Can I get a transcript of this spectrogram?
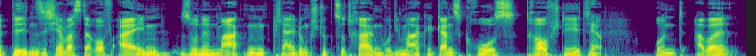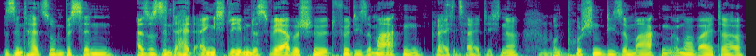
bilden sich ja was darauf ein, so ein Markenkleidungsstück zu tragen, wo die Marke ganz groß draufsteht. Ja. Und aber sind halt so ein bisschen, also sind halt eigentlich lebendes Werbeschild für diese Marken gleichzeitig, ne? Mhm. Und pushen diese Marken immer weiter,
